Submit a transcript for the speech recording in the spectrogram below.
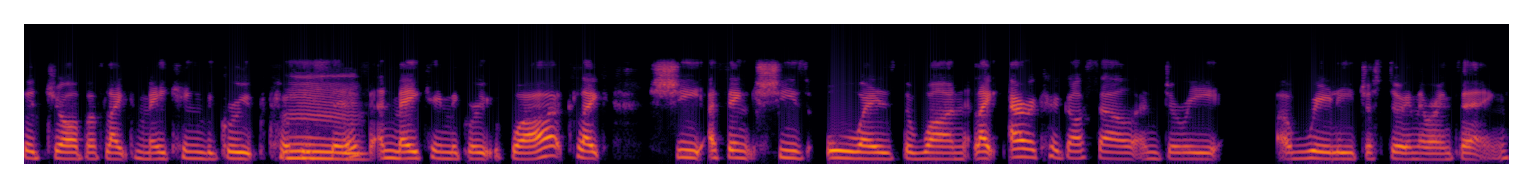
the job of like making the group cohesive mm, and making the group work. Like she, I think she's always the one. Like Erika Garcelle and Dorit are really just doing their own thing,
